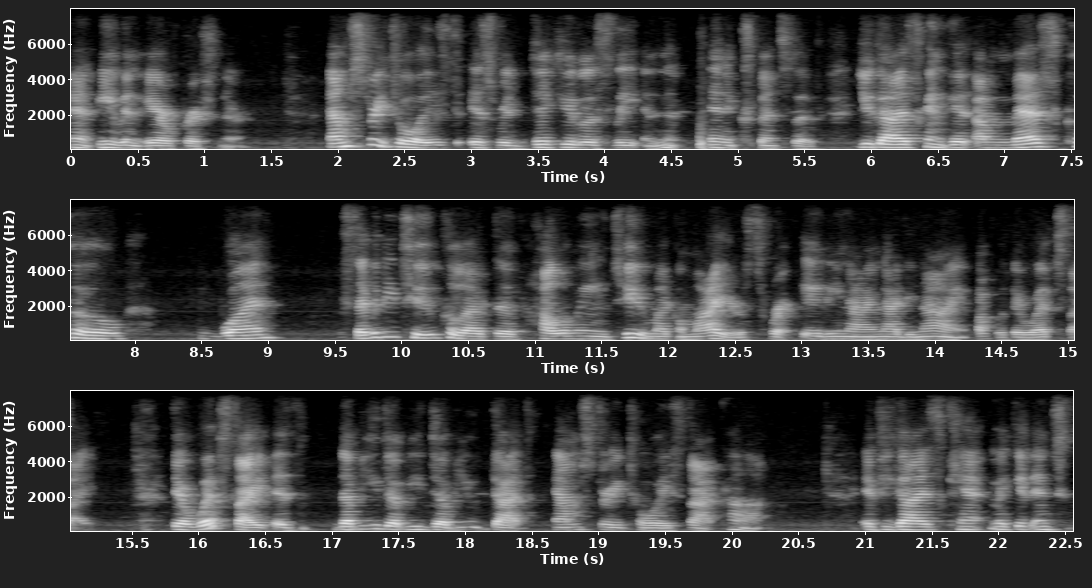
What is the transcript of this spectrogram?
and even air freshener. Elm Street Toys is ridiculously in- inexpensive. You guys can get a Mezco 172 Collective Halloween 2 Michael Myers for $89.99 off of their website. Their website is www.elmstreettoys.com. If you guys can't make it into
